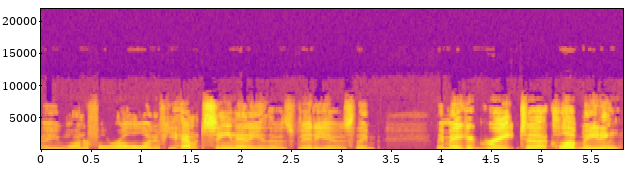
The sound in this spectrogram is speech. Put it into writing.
a wonderful role, and if you haven't seen any of those videos, they they make a great uh, club meeting.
